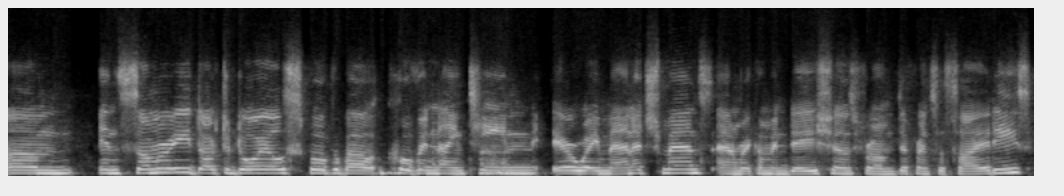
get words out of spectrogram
Um, in summary, Dr. Doyle spoke about COVID-19 airway management and recommendations from different societies.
